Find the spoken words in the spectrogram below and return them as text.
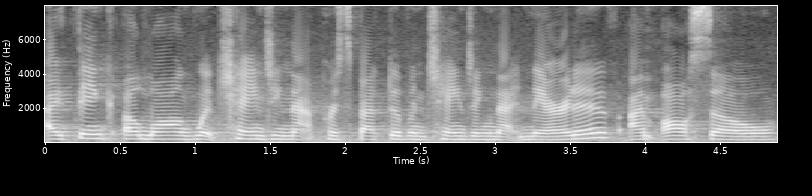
I think along with changing that perspective and changing that narrative, I'm also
